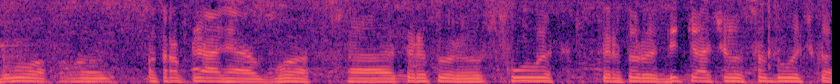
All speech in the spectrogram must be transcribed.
Було потрапляння в територію школи, територію дитячого садочка.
